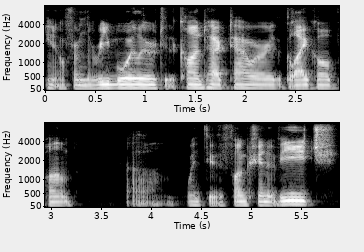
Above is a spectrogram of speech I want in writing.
you know, from the reboiler to the contact tower, the glycol pump. Um, went through the function of each,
